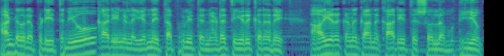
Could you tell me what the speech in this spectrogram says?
ஆண்டவர் அப்படி எத்தனையோ காரியங்களில் என்னை தப்பு வைத்து நடத்தி இருக்கிறதை ஆயிரக்கணக்கான காரியத்தை சொல்ல முடியும்.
